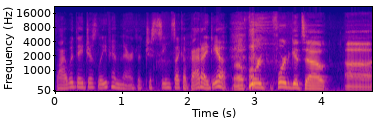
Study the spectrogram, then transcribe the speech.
why would they just leave him there that just seems like a bad idea Uh, Ford Ford gets out. Uh,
